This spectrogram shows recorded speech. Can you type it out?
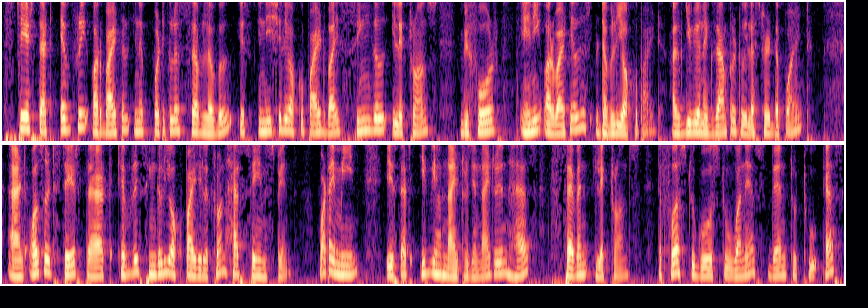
states that every orbital in a particular sublevel is initially occupied by single electrons before any orbital is doubly occupied. I'll give you an example to illustrate the point. And also it states that every singly occupied electron has same spin. What I mean is that if we have nitrogen, nitrogen has 7 electrons. The first two goes to 1s, then to 2s.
